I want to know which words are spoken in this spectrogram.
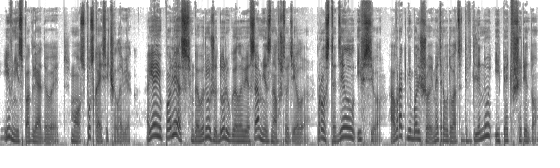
и вниз поглядывает. Мол, спускайся, человек. А я и полез, говорю же, дурь в голове, сам не знал, что делаю. Просто делал и все. А враг небольшой, метров 20 в длину и 5 в ширину.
